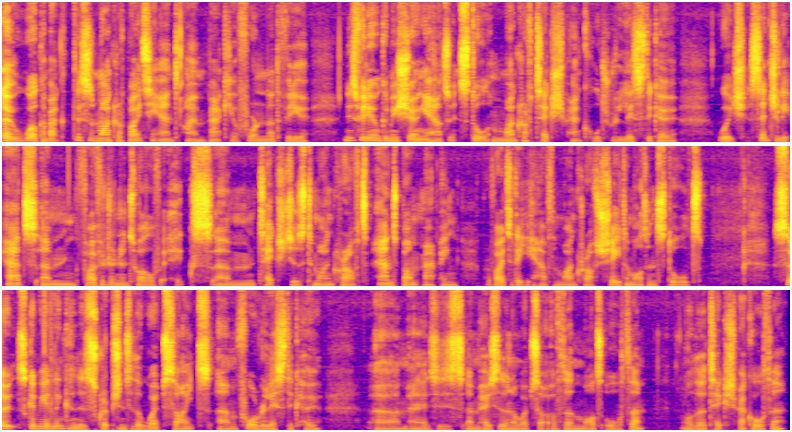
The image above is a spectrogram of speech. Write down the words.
Hello, welcome back. This is MinecraftByte and I'm back here for another video. In this video I'm going to be showing you how to install a Minecraft texture pack called Realistico, which essentially adds um, 512x um, textures to Minecraft and bump mapping, provided that you have the Minecraft shader mod installed. So there's going to be a link in the description to the website um, for Realistico, um, and it is um, hosted on the website of the mod author, or the texture pack author.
